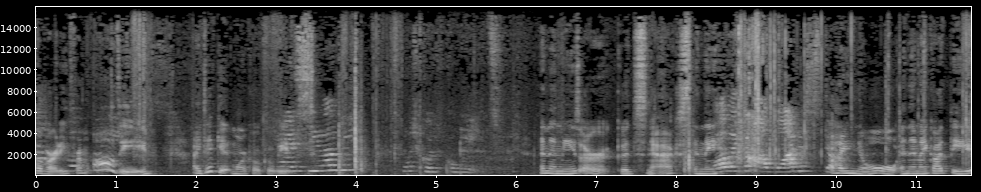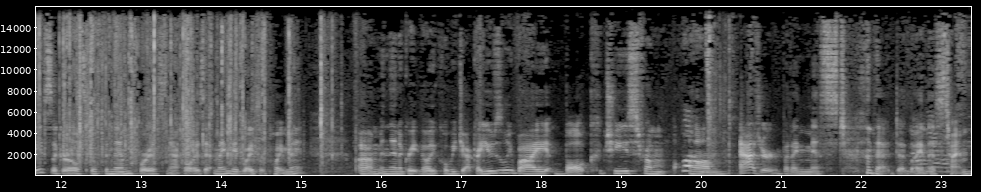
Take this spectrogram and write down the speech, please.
Havarti from Aldi. I did get more cocoa wheats. And then these are good snacks and they Oh, I know. And then I got these. The girls opened them for a snack while I was at my midwife appointment. um, and then a Great Value Colby Jack. I usually buy bulk cheese from um, Azure, but I missed that deadline this time.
